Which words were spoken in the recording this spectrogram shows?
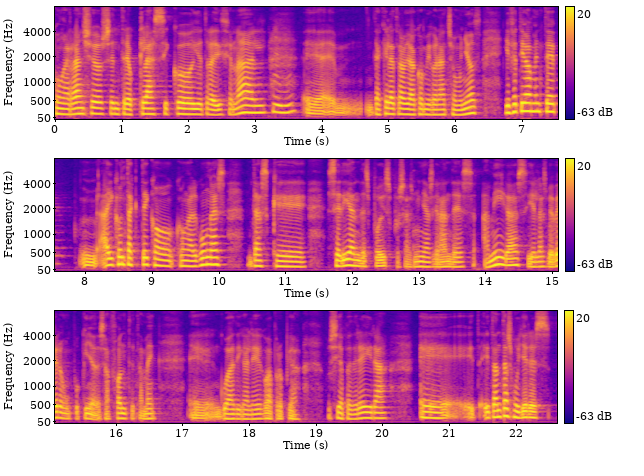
con arranxos entre o clásico e o tradicional. Uh -huh. eh, daquela traballaba comigo Nacho Muñoz. E efectivamente, Mm, aí contactei con, con algunhas das que serían despois pois, as miñas grandes amigas e elas beberon un poquinho desa fonte tamén eh, Guadi Galego, a propia Uxía Pedreira eh, e, e tantas mulleres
